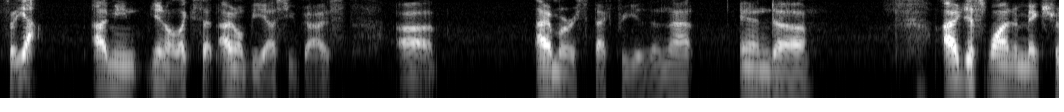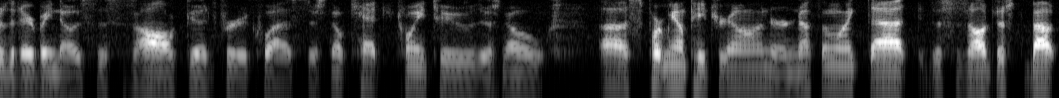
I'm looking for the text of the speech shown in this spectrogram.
so yeah, I mean, you know, like I said, I don't BS you guys. Uh, I have more respect for you than that. And uh, I just wanted to make sure that everybody knows this is all good for requests. There's no catch 22. There's no uh, support me on Patreon or nothing like that. This is all just about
